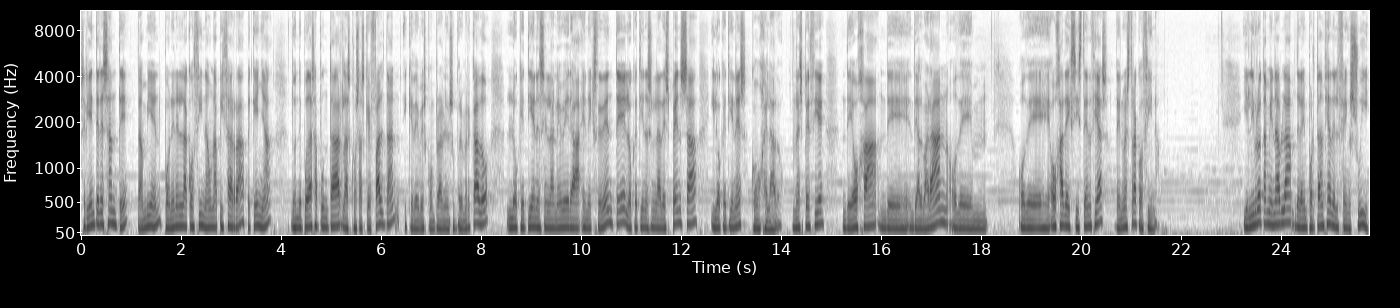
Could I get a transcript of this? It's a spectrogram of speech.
Sería interesante también poner en la cocina una pizarra pequeña donde puedas apuntar las cosas que faltan y que debes comprar en el supermercado, lo que tienes en la nevera en excedente, lo que tienes en la despensa y lo que tienes congelado. Una especie de hoja de, albarán o de, hoja de existencias de nuestra cocina. Y el libro también habla de la importancia del feng shui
